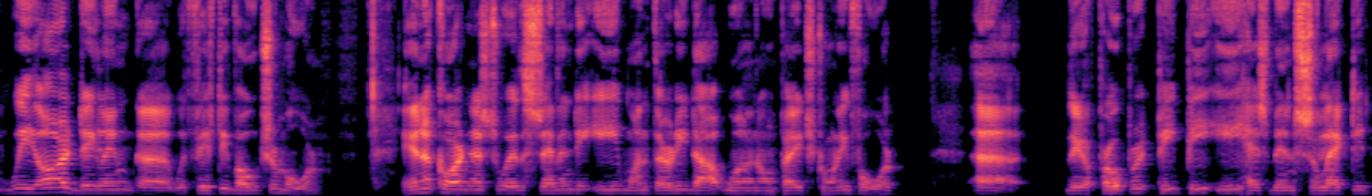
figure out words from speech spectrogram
we are dealing uh, with 50 volts or more in accordance with 70E 130.1 on page 24. Uh, the appropriate PPE has been selected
